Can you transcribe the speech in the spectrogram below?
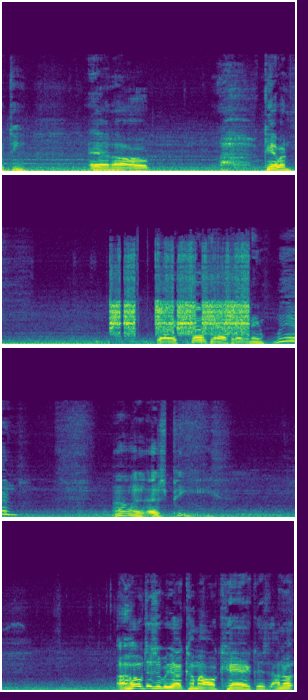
And uh, Kevin, sorry, sorry, Kevin, I forgot your name. Man, oh, SP. I hope this will uh, come out okay, cause I know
